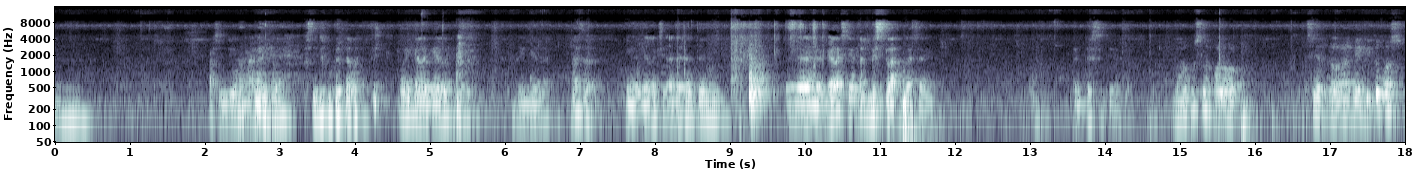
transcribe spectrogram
Hmm. pasti diomelin tuh. Pasti diomelin sama Pokoknya galak-galak gitu. Galak. Masa? Ya nggak galak sih. Ada satu yang ya nggak galak sih. Tegas lah bahasanya. Tegas dia. Bagus lah kalau circle kayak gitu bos.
